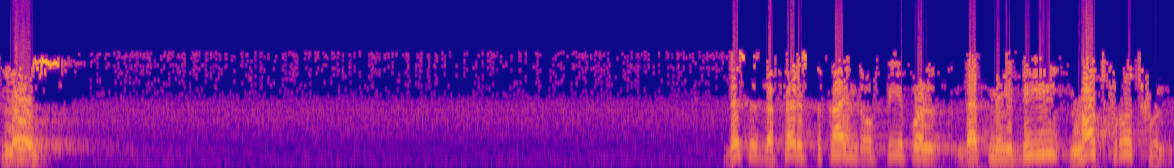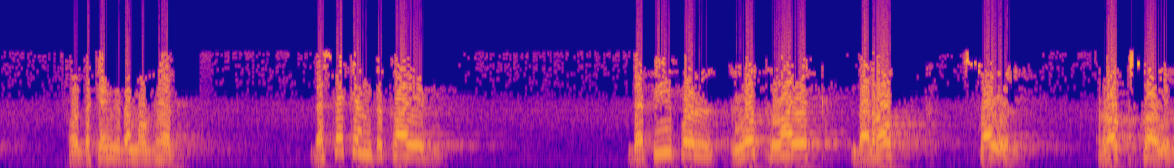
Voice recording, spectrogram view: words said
Close. This is the first kind of people that may be not fruitful for the kingdom of heaven. The second kind, the people look like the rock soil, rock soil.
